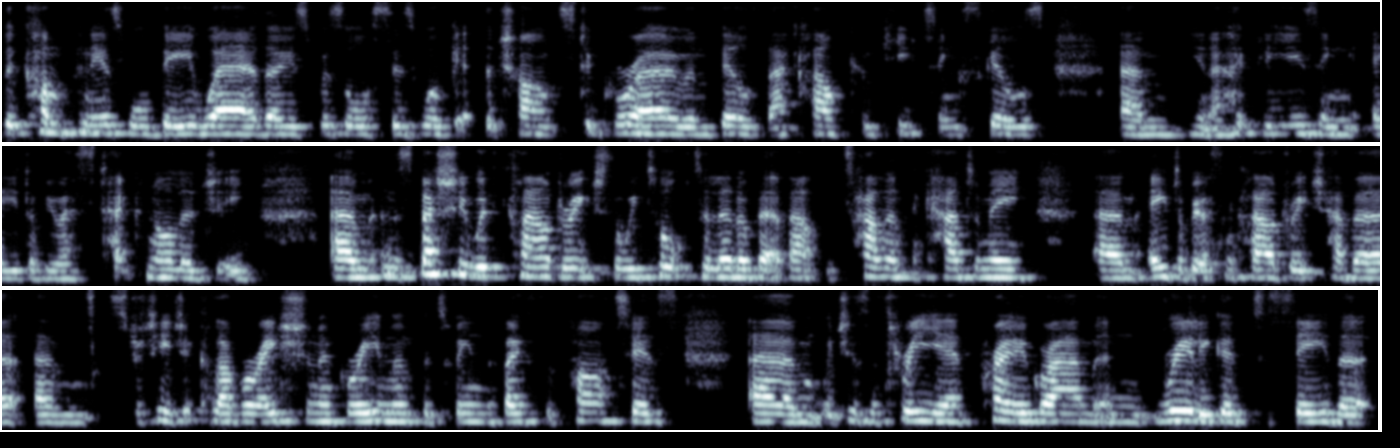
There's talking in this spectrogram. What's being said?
the companies will be where those resources will get the chance to grow and build their cloud computing skills, um, you know, hopefully using AWS technology. Um, and especially with CloudReach, so we talked a little bit about the Talent Academy. Um, AWS and CloudReach have a um, strategic collaboration agreement between the, both the parties, um, which is a three-year program and really good to see that,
